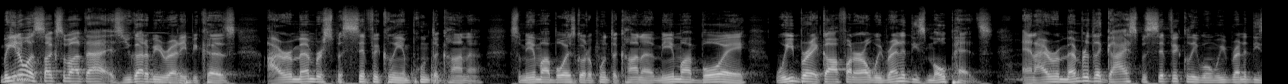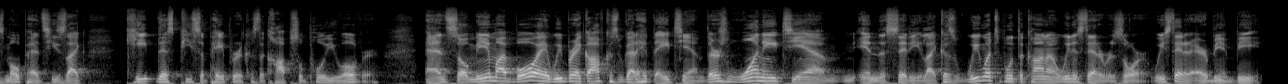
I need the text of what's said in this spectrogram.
But you know what sucks about that is you got to be ready because I remember specifically in Punta Cana. So me and my boys go to Punta Cana. Me and my boy, we break off on our own. We rented these mopeds, and I remember the guy specifically when we rented these mopeds. He's like, keep this piece of paper because the cops will pull you over. And so me and my boy, we break off because we got to hit the ATM. There's one ATM in the city, like because we went to Punta Cana and we didn't stay at a resort. We stayed at Airbnb.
